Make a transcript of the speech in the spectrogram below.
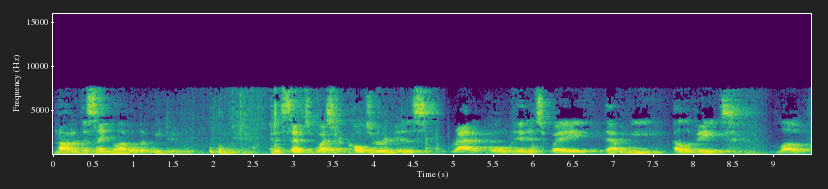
Not at the same level that we do. In a sense, Western culture is radical in its way that we elevate, love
